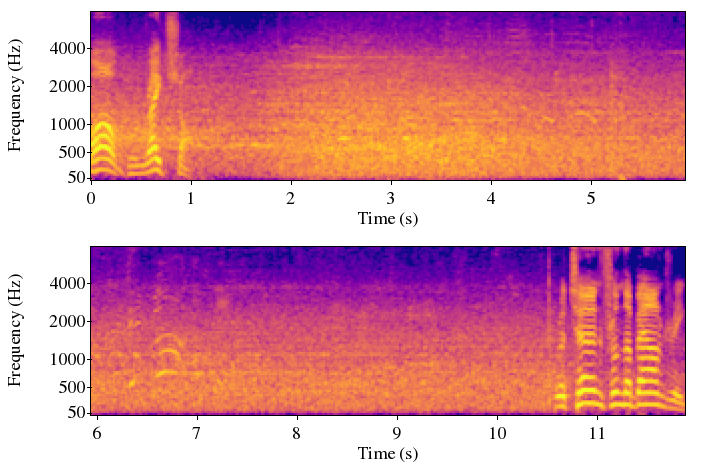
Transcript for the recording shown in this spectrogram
Oh, great shot. Return from the boundary.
